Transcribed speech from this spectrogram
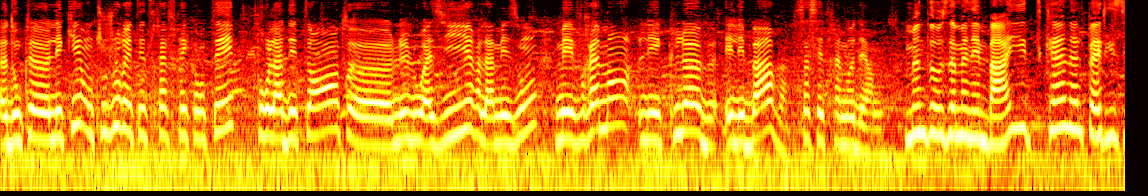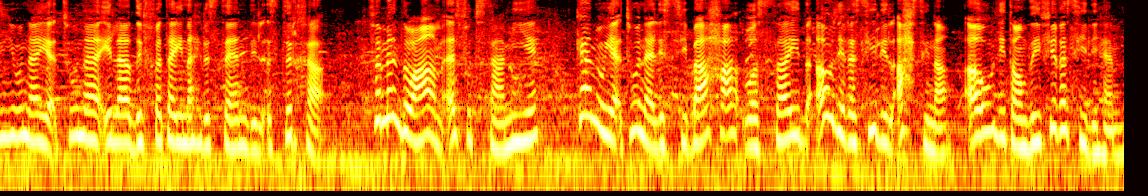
Euh, Donc euh, les quais ont toujours été très fréquentés pour la détente, euh, le loisir, la maison. Mais vraiment les clubs et les bars, ça c'est très moderne. منذ زمن بعيد كان الباريزيون يأتون إلى ضفتي نهر السين للاسترخاء فمنذ عام 1900 كانوا يأتون للسباحة والصيد أو لغسيل الأحصنة أو لتنظيف غسيلهم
